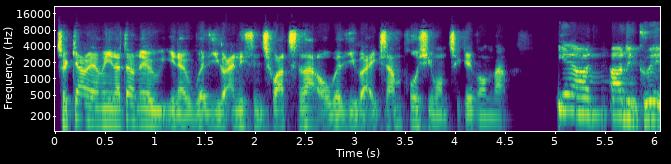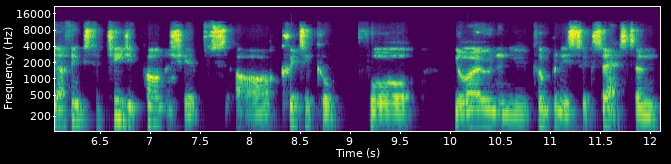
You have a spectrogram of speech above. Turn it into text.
So, Gary, I mean, I don't know, you know, whether you got anything to add to that or whether you got examples you want to give on that. Yeah, I'd, I'd agree. I think strategic partnerships are critical for your own and your company's success. And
